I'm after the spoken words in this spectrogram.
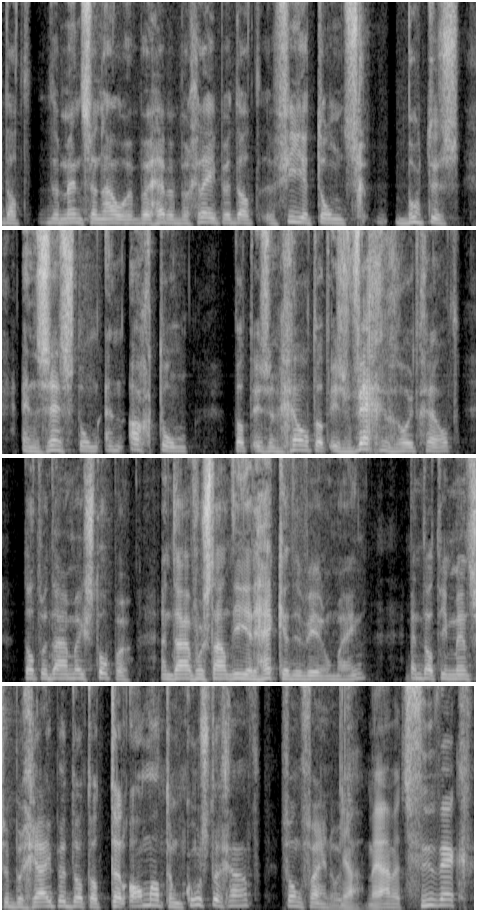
dat de mensen nou hebben begrepen dat 4 ton boetes en 6 ton en 8 ton, dat is een geld, dat is weggegooid geld, dat we daarmee stoppen. En daarvoor staan die hier hekken er weer omheen. En dat die mensen begrijpen dat dat ten, allemaal ten koste gaat van Feyenoord. Ja, maar ja, met vuurwerk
